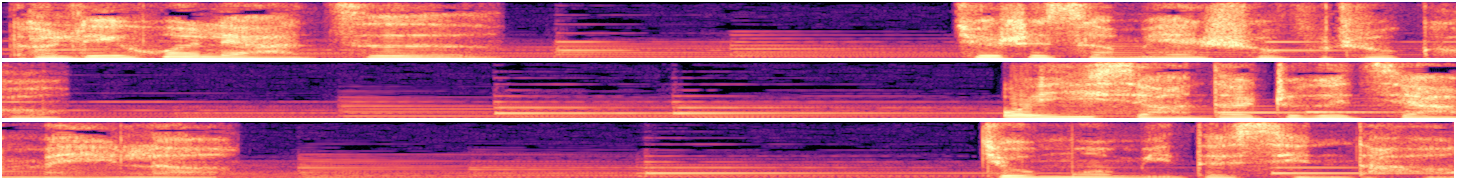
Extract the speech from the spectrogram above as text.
可离婚俩字，却是怎么也说不出口。我一想到这个家没了，就莫名的心疼。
